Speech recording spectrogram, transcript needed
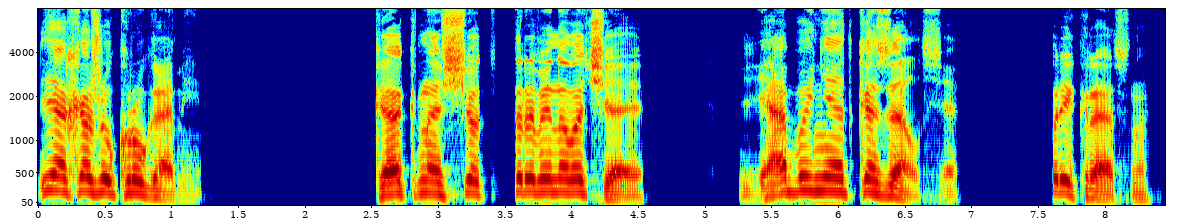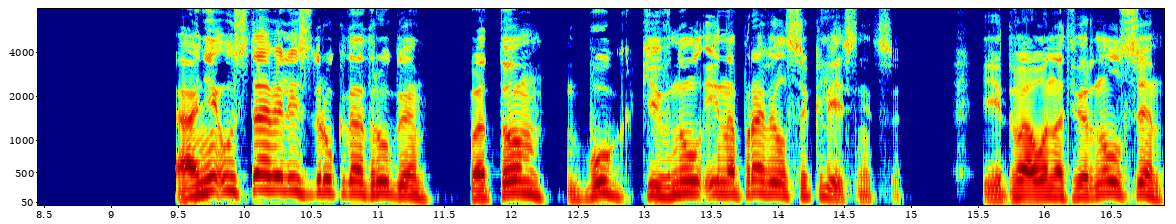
Я хожу кругами». «Как насчет травяного чая?» «Я бы не отказался». «Прекрасно». Они уставились друг на друга. Потом Буг кивнул и направился к лестнице. Едва он отвернулся,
